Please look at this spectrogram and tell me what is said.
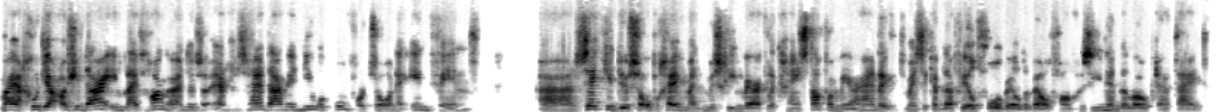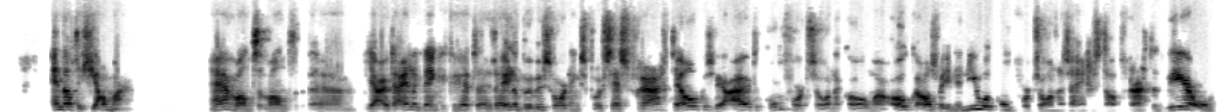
maar ja, goed, ja, als je daarin blijft hangen, dus ergens hè, daar weer nieuwe comfortzone in vindt, uh, zet je dus op een gegeven moment misschien werkelijk geen stappen meer. Hè? Tenminste, ik heb daar veel voorbeelden wel van gezien in de loop der tijd. En dat is jammer. Want, want uh, ja, uiteindelijk denk ik het, het hele bewustwordingsproces vraagt telkens weer uit de comfortzone komen. Ook als we in een nieuwe comfortzone zijn gestapt, vraagt het weer om,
